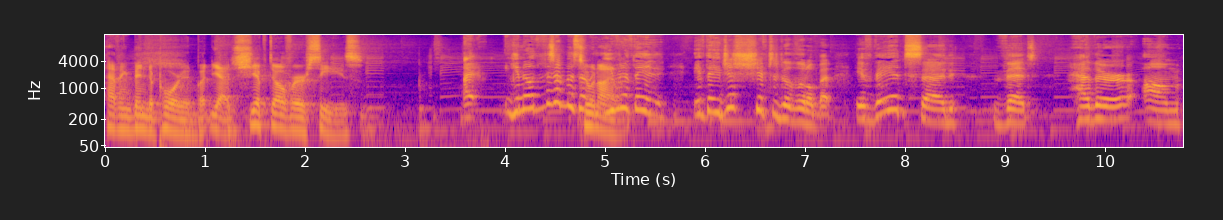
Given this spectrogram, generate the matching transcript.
having been deported. But yeah, shipped overseas. I you know this episode even island. if they if they just shifted a little bit if they had said that heather um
